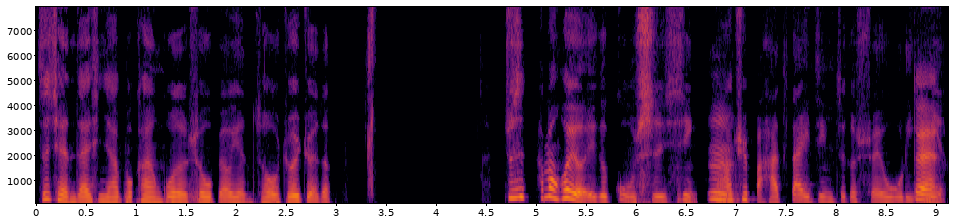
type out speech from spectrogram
之前在新加坡看过的水舞表演之后，我就会觉得。就是他们会有一个故事性，然后嗯。去把它带进这个水舞里对。面，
